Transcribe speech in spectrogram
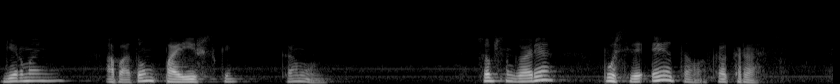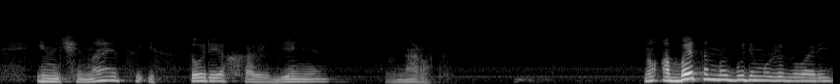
с Германией, а потом Парижской коммуны. Собственно говоря, после этого как раз и начинается история хождения в народ. Но об этом мы будем уже говорить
